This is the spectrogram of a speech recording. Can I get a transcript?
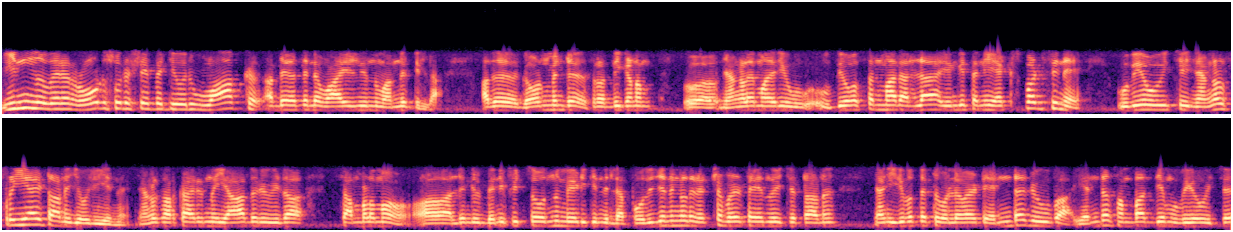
ഇന്ന് വരെ റോഡ് സുരക്ഷയെ പറ്റി ഒരു വാക്ക് അദ്ദേഹത്തിന്റെ വായിൽ നിന്ന് വന്നിട്ടില്ല. അത് ഗവൺമെന്റ് ശ്രദ്ധിക്കണം. ഞങ്ങളെ മാതിരി ഉദ്യോഗസ്ഥന്മാരല്ല എങ്കിൽ തന്നെ എക്സ്പെർട്സിനെ ഉപയോഗിച്ച് ഞങ്ങൾ ഫ്രീ ആയിട്ടാണ് ജോലി ചെയ്യുന്നത്. ഞങ്ങൾ സർക്കാരിൽ നിന്ന് യാതൊരുവിധ ശമ്പളമോ അല്ലെങ്കിൽ ബെനിഫിറ്റ്സോ ഒന്നും മേടിക്കുന്നില്ല. പൊതുജനങ്ങൾ രക്ഷപ്പെടട്ടെ എന്ന് വെച്ചിട്ടാണ് ഞാൻ ഇരുപത്തെട്ട് കൊല്ലമായിട്ട് എന്റെ രൂപ എന്റെ സമ്പാദ്യം ഉപയോഗിച്ച്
